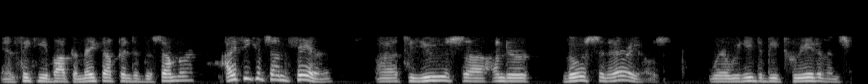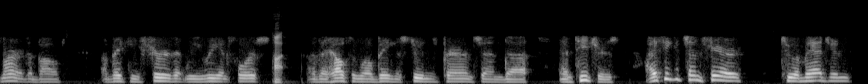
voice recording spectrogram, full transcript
and thinking about the makeup into the summer. I think it's unfair uh, to use under those scenarios where we need to be creative and smart about uh, making sure that we reinforce uh, the health and well-being of students, parents, and uh, and teachers. I think it's unfair to imagine,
